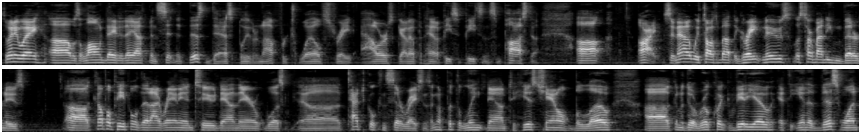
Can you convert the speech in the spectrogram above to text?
So anyway, uh, it was a long day today. I've been sitting at this desk, believe it or not, for 12 straight hours. Got up and had a piece of pizza and some pasta. Uh, all right, so now that we've talked about the great news, let's talk about even better news. Uh, a couple people that I ran into down there was uh, Tactical Considerations. I'm going to put the link down to his channel below. Uh, going to do a real quick video at the end of this one,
